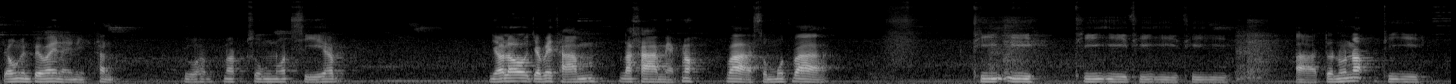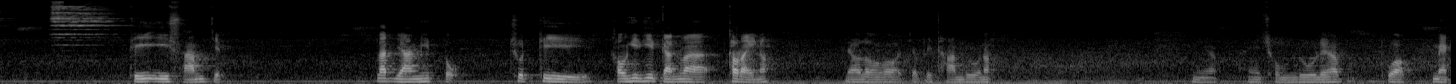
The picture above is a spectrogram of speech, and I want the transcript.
จะเอาเงินไปไว้ไหนนี่ท่าน ดูครับน็อตทรงน็อตสีครับ เดี๋ยวเราจะไปถามราคาแม็กเนาะว่าสมมุติว่า TE TE TE TE อ่าตัวนู้นเนาะ TE TE สามเจ็ดรัดยางนิโตะชุดที่เขาฮิตๆกันว่าเท่าไหร่เนาะเดี๋ยวเราก็จะไปถามดูเนาะนี่ครับให้ชมดูเลยครับ พวกแม็ก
